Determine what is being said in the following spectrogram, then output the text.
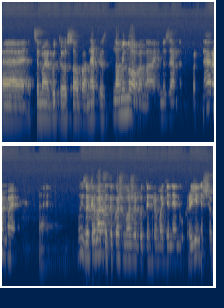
Е, Це має бути особа не номінована іноземними партнерами. Е, Ну і зокрема, це також може бути громадянин України, щоб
